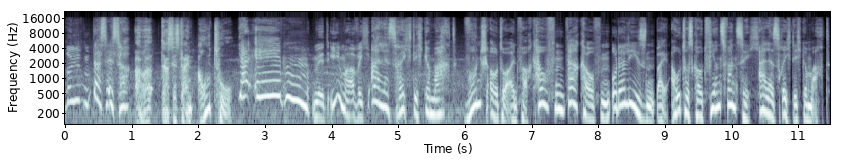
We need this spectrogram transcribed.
Drüben. Das ist er. Aber das ist ein Auto. Ja, eben. Mit ihm habe ich alles richtig gemacht. Wunschauto einfach kaufen, verkaufen oder leasen. Bei Autoscout24. Alles richtig gemacht.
